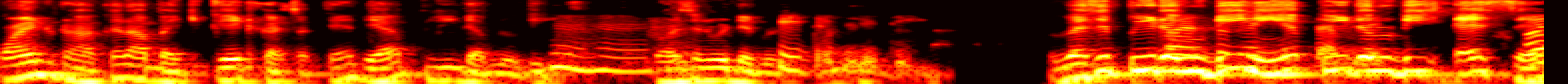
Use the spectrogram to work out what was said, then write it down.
पॉइंट उठाकर आप एजुकेट कर सकते हैं they are PWD hmm, hmm, person with PWD वैसे Person with नहीं है disability. पीडब्ल्यूडी एस है।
